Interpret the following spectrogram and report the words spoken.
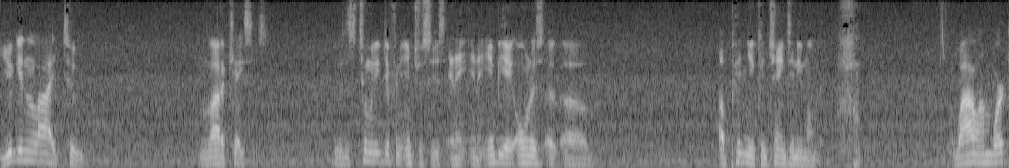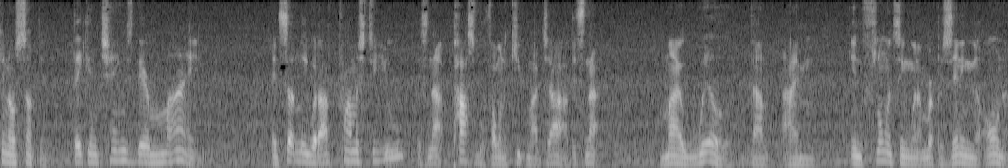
you're getting lied to in a lot of cases because there's too many different interests, and, and an NBA owner's uh, uh, opinion can change any moment. While I'm working on something, they can change their mind. And suddenly, what I've promised to you is not possible if I want to keep my job. It's not my will that I'm influencing when I'm representing the owner.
